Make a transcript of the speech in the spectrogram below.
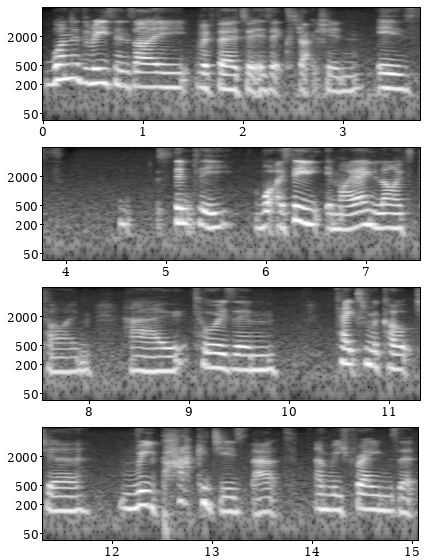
one of the reasons I refer to it as extraction is simply what I see in my own lifetime how tourism takes from a culture repackages that and reframes it.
